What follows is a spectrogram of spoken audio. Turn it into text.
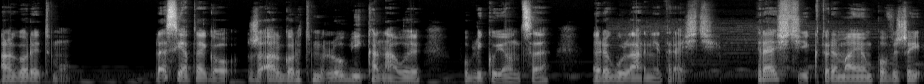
algorytmu. Presja tego, że algorytm lubi kanały publikujące regularnie treści. Treści, które mają powyżej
